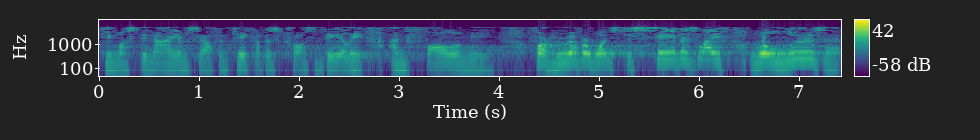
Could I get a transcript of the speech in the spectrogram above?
he must deny himself and take up his cross daily and follow me. For whoever wants to save his life will lose it.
